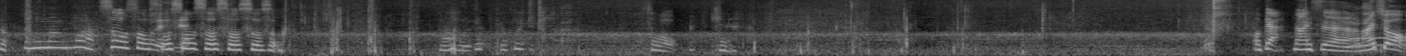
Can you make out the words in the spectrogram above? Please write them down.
このまんま。そうそうそうそうそうそうそう。そうなるほどどこ行ってたのか。そう。OK オッケーナイスナイスショー。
